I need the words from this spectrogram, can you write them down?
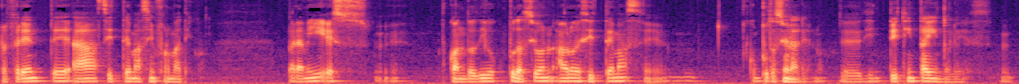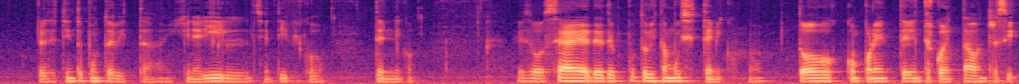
referente a sistemas informáticos para mí es, eh, cuando digo computación, hablo de sistemas eh, computacionales, de distintas índoles, de distintos puntos de vista, ingenieril, científico, técnico. Eso, o sea, desde un punto de vista muy sistémico, todos componentes interconectados entre sí.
